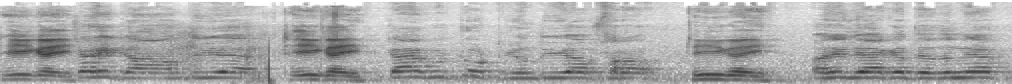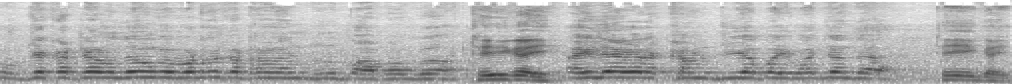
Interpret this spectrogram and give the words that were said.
ਠੀਕ ਹੈ ਜੀ। ਚਾਹੇ ਗਾਂ ਹੁੰਦੀ ਹੈ ਠੀਕ ਹੈ ਜੀ। ਚਾਹੇ ਕੋਈ ਝੋਟੀ ਹੁੰਦੀ ਆ ਅਫਸਰ। ਠੀਕ ਹੈ ਜੀ। ਅਸੀਂ ਲਿਆ ਕੇ ਦੇ ਦਿੰਦੇ ਆ ਕੁੱਜੇ ਕੱਟਿਆਂ ਨੂੰ ਦੇਵੋਗੇ ਵੱਢਣ ਕੱਟਣ ਵਾਲੇ ਨੂੰ ਤੁਹਾਨੂੰ ਪਾ ਪਾਊਗਾ। ਠੀਕ ਹੈ ਜੀ। ਅਸੀਂ ਲਿਆ ਕੇ ਰੱਖਣ ਨੂੰ ਜੀ ਆ ਭਾਈ ਵੱਧ ਜਾਂਦਾ। ਠੀਕ ਹੈ ਜੀ।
